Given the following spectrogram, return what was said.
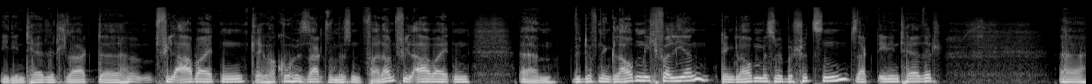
Edin Terzic sagt, äh, viel arbeiten. Gregor Kobel sagt, wir müssen verdammt viel arbeiten. Ähm, wir dürfen den Glauben nicht verlieren. Den Glauben müssen wir beschützen, sagt Edin Terzic. Äh,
